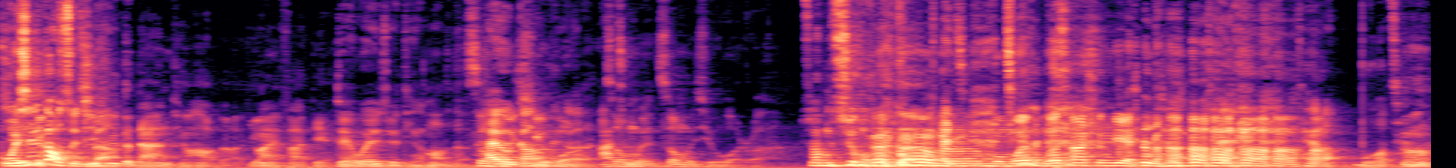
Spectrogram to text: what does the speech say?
我先告诉你其实这个答案挺好的，用爱发电。对我也觉得挺好的。钻还有刚刚那个阿春钻木钻木取火是吧？钻不起火，摩摩摩擦生电是吧？太了摩擦嗯，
